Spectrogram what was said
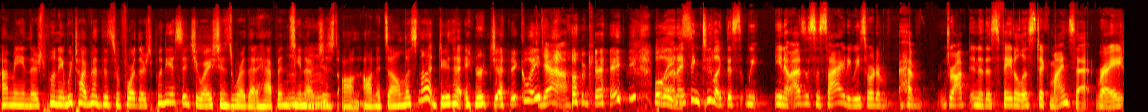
I mean, there's plenty. We talked about this before. There's plenty of situations where that happens. You know, just on on its own. Let's not do that energetically. Yeah. Okay. Well, and I think too, like this, we, you know, as a society, we sort of have dropped into this fatalistic mindset, right?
